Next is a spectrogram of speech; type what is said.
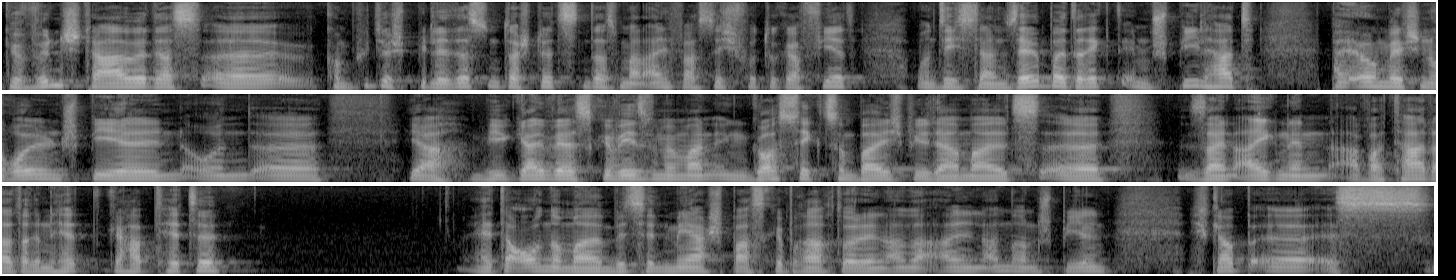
gewünscht habe, dass äh, Computerspiele das unterstützen, dass man einfach sich fotografiert und sich dann selber direkt im Spiel hat, bei irgendwelchen Rollenspielen. Und äh, ja, wie geil wäre es gewesen, wenn man in Gothic zum Beispiel damals äh, seinen eigenen Avatar da drin hätt, gehabt hätte. Hätte auch nochmal ein bisschen mehr Spaß gebracht oder in an, allen anderen Spielen. Ich glaube, äh, es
